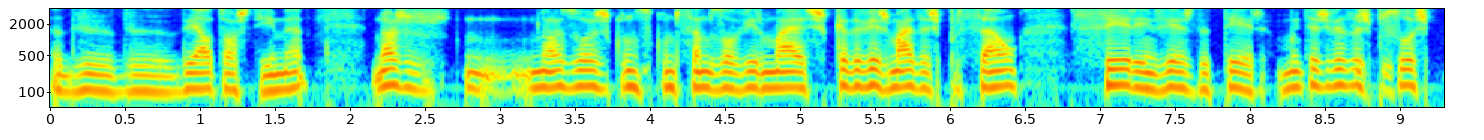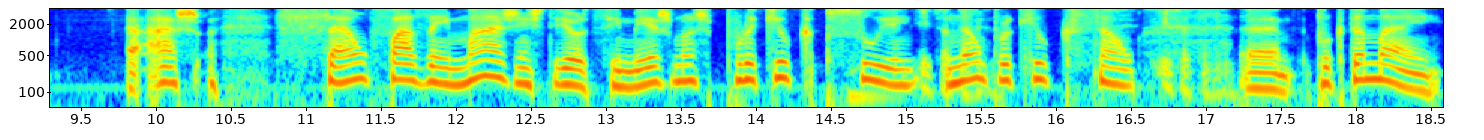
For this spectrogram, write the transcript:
de, de, de, autoestima, nós, nós hoje começamos a ouvir mais, cada vez mais a expressão ser em vez de ter. Muitas vezes as uhum. pessoas acham, são, fazem imagem exterior de si mesmas por aquilo que possuem, Exatamente. não por aquilo que são. Uh, porque também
